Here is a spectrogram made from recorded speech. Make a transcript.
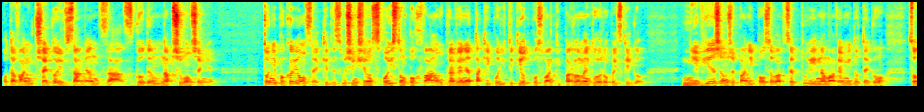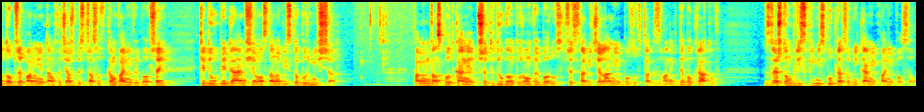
o dawaniu czegoś w zamian za zgodę na przyłączenie. To niepokojące, kiedy słyszy się swoistą pochwałę uprawiania takiej polityki od posłanki Parlamentu Europejskiego. Nie wierzę, że pani poseł akceptuje i namawia mnie do tego, co dobrze pamiętam chociażby z czasów kampanii wyborczej, kiedy ubiegałem się o stanowisko burmistrza. Pamiętam spotkanie przed drugą turą wyborów z przedstawicielami obozów tzw. demokratów, zresztą bliskimi współpracownikami pani poseł.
